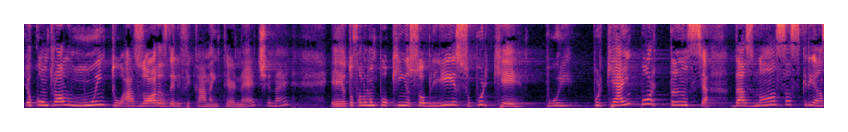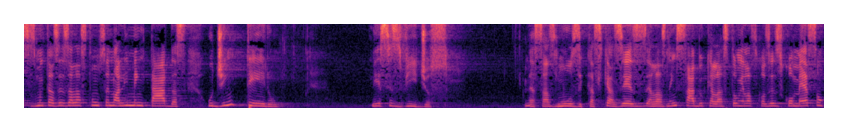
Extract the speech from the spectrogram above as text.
eu controlo muito as horas dele ficar na internet. Né? É, eu estou falando um pouquinho sobre isso, por quê? Por, porque a importância das nossas crianças, muitas vezes elas estão sendo alimentadas o dia inteiro nesses vídeos nessas músicas que às vezes elas nem sabem o que elas estão, elas às vezes começam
